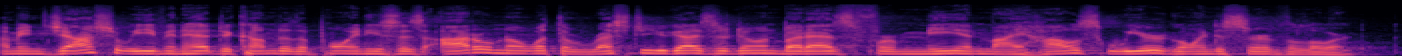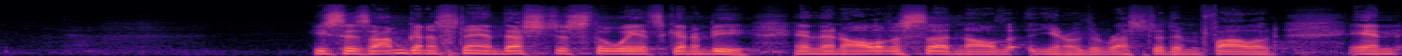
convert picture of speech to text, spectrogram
I mean, Joshua even had to come to the point, he says, I don't know what the rest of you guys are doing, but as for me and my house, we are going to serve the Lord. He says, I'm going to stand. That's just the way it's going to be. And then all of a sudden, all the, you know, the rest of them followed. And,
